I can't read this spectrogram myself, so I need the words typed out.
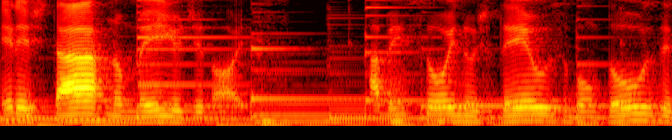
Ele está no meio de nós. Abençoe-nos, Deus bondoso e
